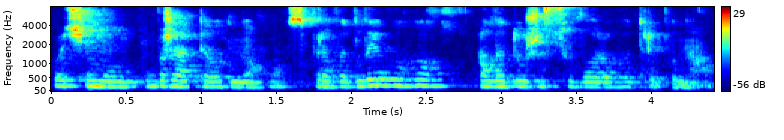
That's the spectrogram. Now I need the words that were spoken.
хочемо побажати одного справедливого, але дуже суворого трибуналу.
